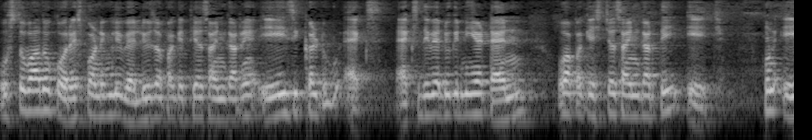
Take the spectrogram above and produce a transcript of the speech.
ਉਸ ਤੋਂ ਬਾਅਦ ਉਹ ਕੋਰੈਸਪੋਂਡਿੰਗਲੀ ਵੈਲਿਊਜ਼ ਆਪਾਂ ਕਿੱਥੇ ਅਸਾਈਨ ਕਰ ਰਹੇ ਹਾਂ? A x. X ਦੀ ਵੈਲਿਊ ਕਿੰਨੀ ਹੈ? 10 ਉਹ ਆਪਾਂ ਕਿਸ 'ਚ ਅਸਾਈਨ ਕਰਤੀ? A 'ਚ। ਹੁਣ a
